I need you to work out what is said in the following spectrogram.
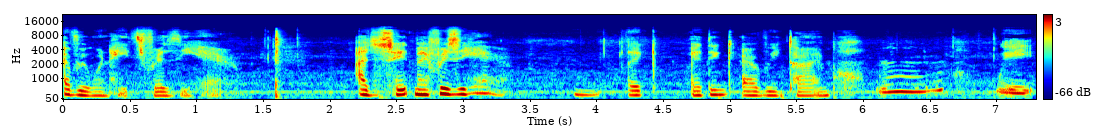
Everyone hates frizzy hair. I just hate my frizzy hair. Like, I think every time. Mm, wait,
